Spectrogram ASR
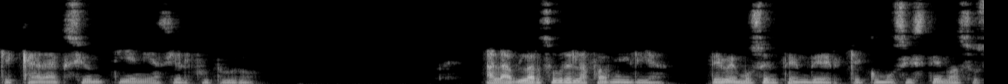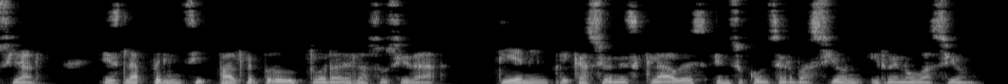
que cada acción tiene hacia el futuro. Al hablar sobre la familia, debemos entender que como sistema social es la principal reproductora de la sociedad, tiene implicaciones claves en su conservación y renovación.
